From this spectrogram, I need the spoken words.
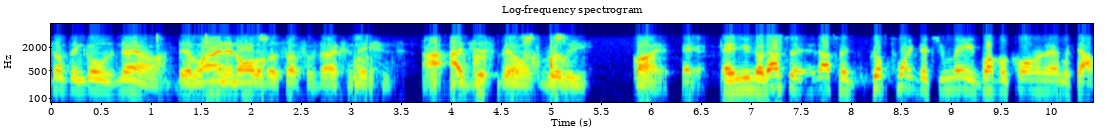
something goes down, they're lining all of us up for vaccinations. I, I just don't really buy it. And, and you know that's a that's a good point that you made, brother, calling in with that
